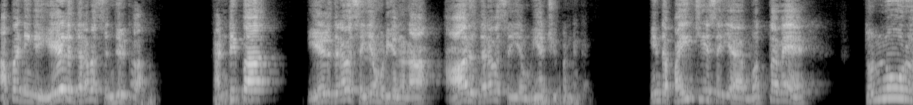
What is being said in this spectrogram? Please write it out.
அப்ப நீங்க ஏழு தடவை செஞ்சிருக்கலாம். கண்டிப்பா ஏழு தடவை செய்ய முடியலன்னா ஆறு தடவை செய்ய முயற்சி பண்ணுங்க. இந்த பயிற்சியை செய்ய மொத்தமே தொண்ணூறு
